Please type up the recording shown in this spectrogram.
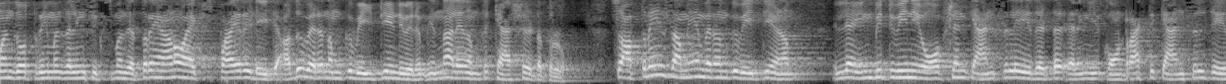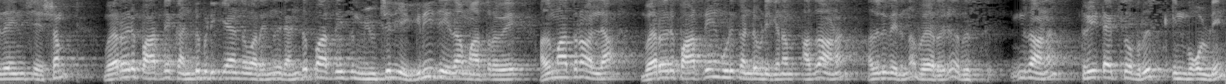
months or three months അല്ലെങ്കിൽ സിക്സ് മന്ത്സ് എത്രയാണോ എക്സ്പയറി ഡേറ്റ് അതുവരെ നമുക്ക് വെയിറ്റ് ചെയ്യേണ്ടി വരും. എന്നാലേ നമുക്ക് ക്യാഷ് കിട്ടത്തുള്ളൂ. സോ അത്രയും സമയം വരെ നമുക്ക് വെയിറ്റ് ചെയ്യണം. ഇല്ല ഇൻ ബിറ്റ്വീൻ ഈ ഓപ്ഷൻ ക്യാൻസൽ ചെയ്തിട്ട് അല്ലെങ്കിൽ ഈ കോൺട്രാക്ട് ക്യാൻസൽ ചെയ്തതിന് ശേഷം വേറൊരു പാർട്ടിയെ കണ്ടുപിടിക്കുക എന്ന് പറയുന്നത് രണ്ട് പാർട്ടീസ് മ്യൂച്വലി എഗ്രി ചെയ്താൽ മാത്രമേ അത് മാത്രമല്ല വേറൊരു പാർട്ടിയെയും കൂടി കണ്ടുപിടിക്കണം. അതാണ് അതിൽ വരുന്ന വേറൊരു റിസ്ക് ഇതാണ് three types of risk involve in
